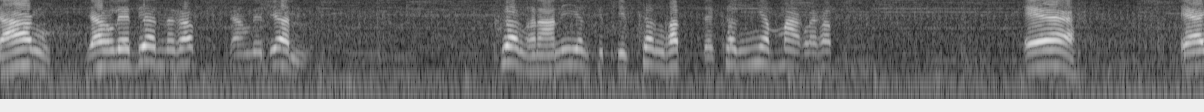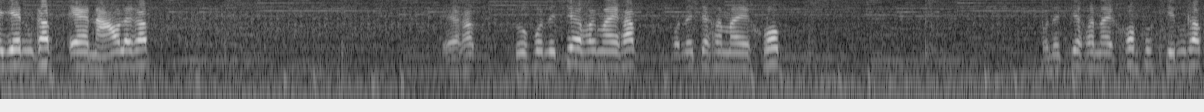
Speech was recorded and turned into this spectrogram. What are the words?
ยางยางเรเดียนนะครับ ยางเรเดียน เครื่องขนาดนี้ยังติดเครื่องครับ แต่เครื่องเงียบมากเลยครับ แอร์แอร์เย็นครับ แอร์หนาวเลยครับแอร์ครับ ดูเฟอร์นิเจอร์ข้างในครับ เฟอร์นิเจอร์ข้างในครบเฟอร์นิเจอร์ข้างในครบทุกชิ้นครับ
